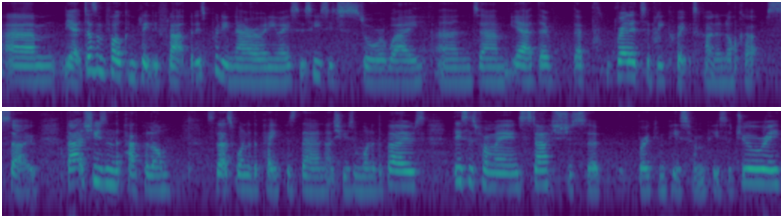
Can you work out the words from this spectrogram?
um, yeah it doesn't fold completely flat but it's pretty narrow anyway so it's easy to store away. And um, yeah they're, they're relatively quick to kind of knock up. So that's using the papillon. So that's one of the papers there and that's using one of the bows. This is from my own stash just a broken piece from a piece of jewellery.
